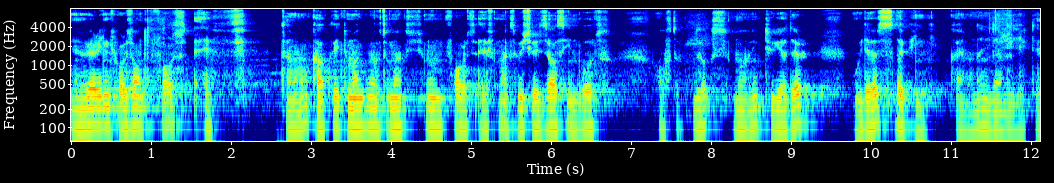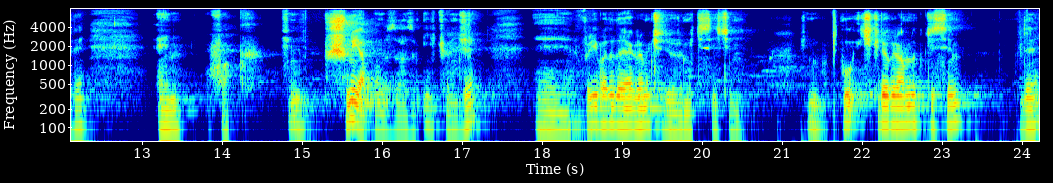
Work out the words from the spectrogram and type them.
varying horizontal force F. Tamam. Calculate the magnitude of the maximum force F max which results in both of the blocks moving together without slipping. Kaymadan ilerleyecekleri en ufak. Şimdi şunu yapmamız lazım. İlk önce eee free body diyagramı çiziyorum ikisi için. Şimdi bu 2 kilogramlık cisim de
